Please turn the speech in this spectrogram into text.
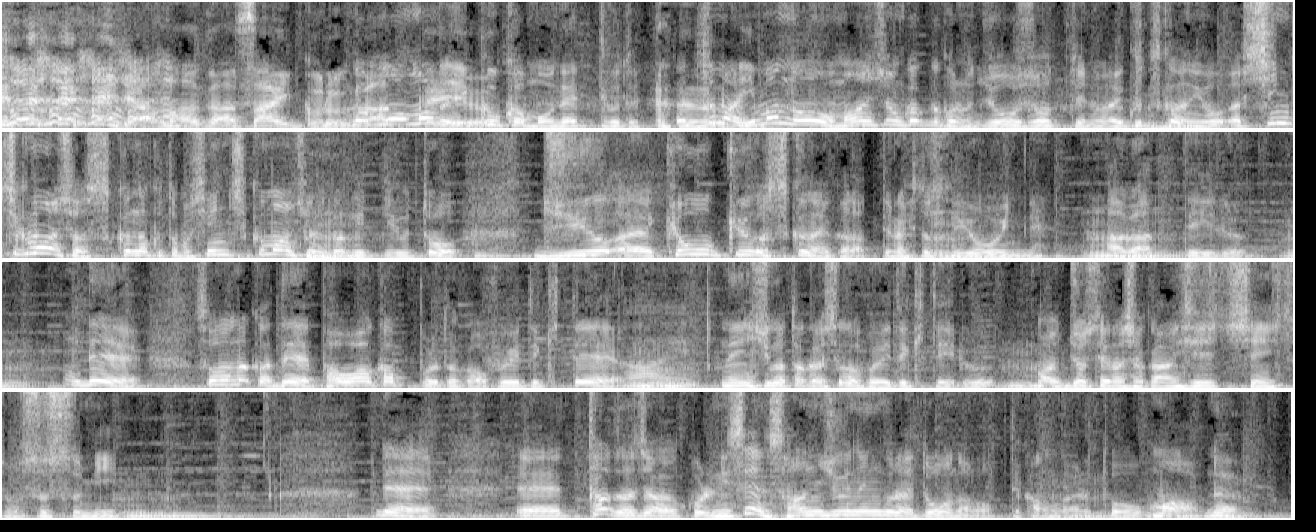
山がサイクルがままだっていう。行くかもねってことで、つまり今のマンション価格の上昇っていうのはいくつかのよ、新築マンションは少なくとも新築マンションに限って言うと、需要えー供給が少ないからっていうのは一つの要因ね、うん。上がっている、でその中でパワーカップルとかが増えてきて、はい。年収が高い人が増えてきている、まあ、女性の社会進出も進み、で、えーただじゃあこれ2030年ぐらいどうなのって考えると、まあねあ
